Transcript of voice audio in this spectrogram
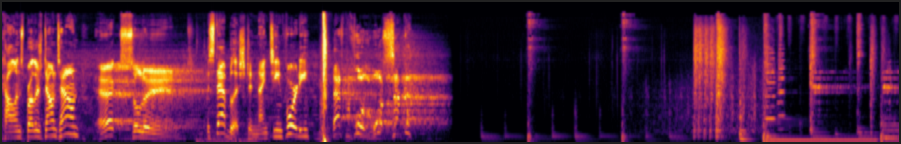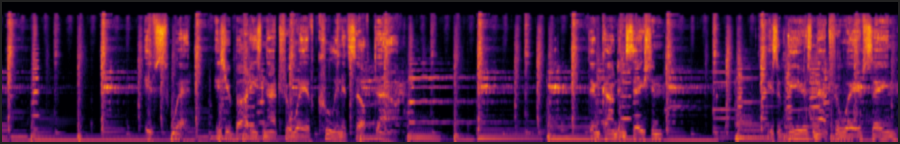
Collins Brothers downtown, excellent. Established in 1940. That's before the war, sucker. If sweat is your body's natural way of cooling itself down, then condensation is a beer's natural way of saying,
